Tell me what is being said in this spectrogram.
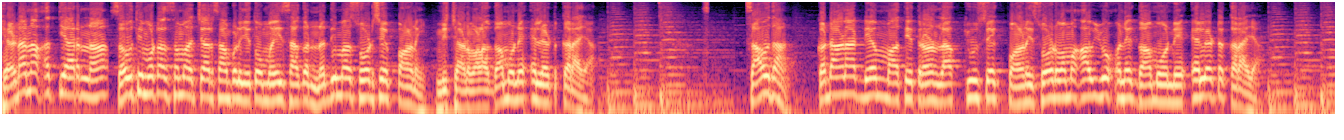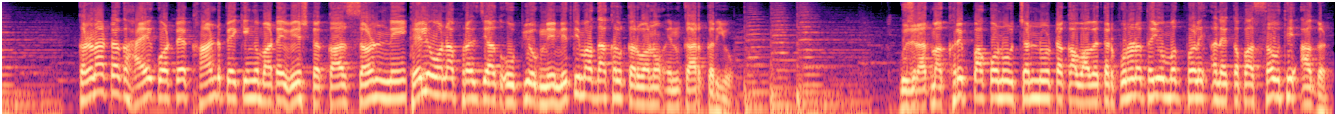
ખેડાના અત્યારના સૌથી મોટા સમાચાર સાંભળીએ તો મહીસાગર નદીમાં છોડશે પાણી. નીચાણવાળા ગામોને એલર્ટ કરાયા. સાવધાન. કડાણા ડેમમાંથી ત્રણ લાખ ક્યુસેક પાણી છોડવામાં આવ્યું અને ગામોને એલર્ટ કરાયા. કર્ણાટક હાઈકોર્ટે ખાંડ પેકિંગ માટે વીસ ટકા શણની થેલીઓના ફરજિયાત ઉપયોગની નીતિમાં દાખલ કરવાનો ઇનકાર કર્યો. ગુજરાતમાં ખરીફ પાકોનું છન્નું ટકા વાવેતર પૂર્ણ થયું મગફળી અને કપાસ સૌથી આગળ.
